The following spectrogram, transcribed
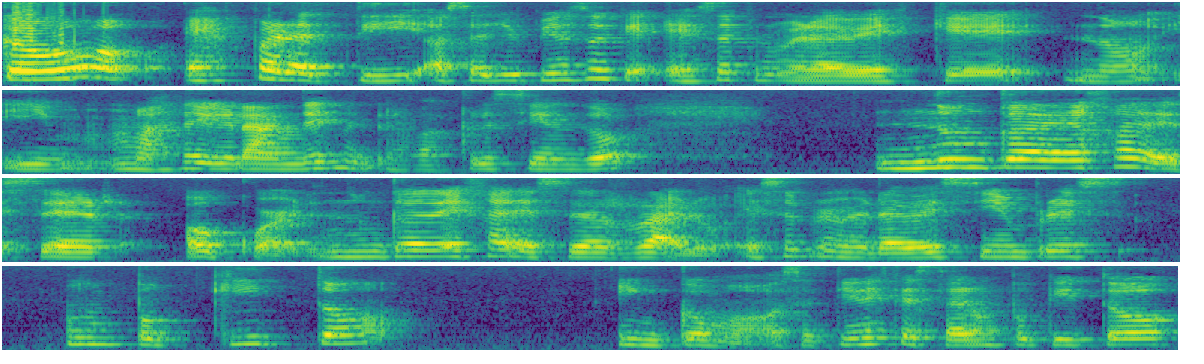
¿Cómo es para ti? O sea, yo pienso que esa primera vez que, ¿no? Y más de grandes, mientras vas creciendo, nunca deja de ser awkward, nunca deja de ser raro. Esa primera vez siempre es un poquito incómodo, o sea, tienes que estar un poquito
